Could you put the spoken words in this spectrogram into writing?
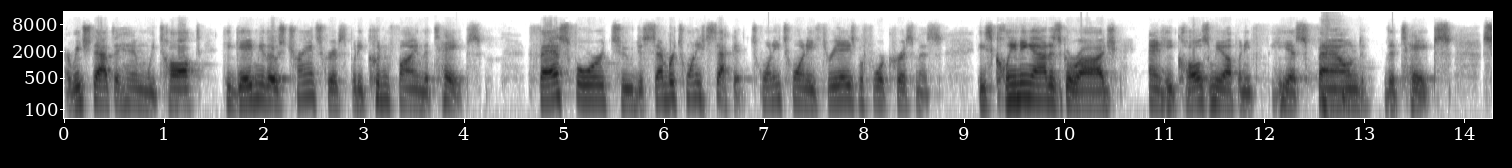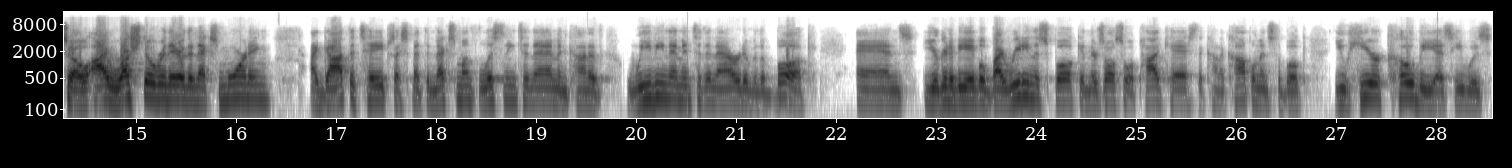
I reached out to him, we talked. He gave me those transcripts, but he couldn't find the tapes. Fast forward to December 22nd, 2020, three days before Christmas. He's cleaning out his garage and he calls me up and he, he has found the tapes. So I rushed over there the next morning. I got the tapes. I spent the next month listening to them and kind of weaving them into the narrative of the book. And you're going to be able, by reading this book, and there's also a podcast that kind of complements the book, you hear Kobe as he was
